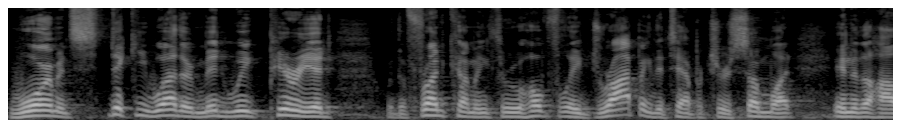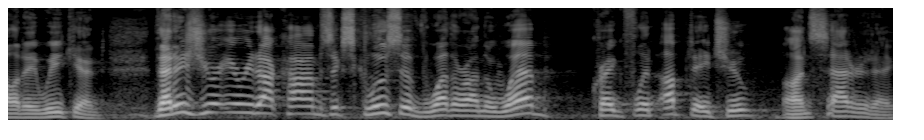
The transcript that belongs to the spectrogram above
warm and sticky weather midweek period with the front coming through, hopefully dropping the temperatures somewhat into the holiday weekend. That is YourErie.com's exclusive weather on the web. Craig Flint updates you on Saturday.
